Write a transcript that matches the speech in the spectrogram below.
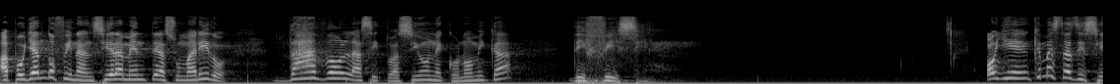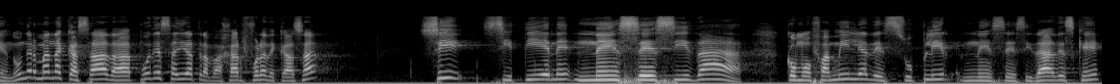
apoyando financieramente a su marido, dado la situación económica difícil. Oye, ¿qué me estás diciendo? ¿Una hermana casada puede salir a trabajar fuera de casa? Sí, si tiene necesidad, como familia de suplir necesidades que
